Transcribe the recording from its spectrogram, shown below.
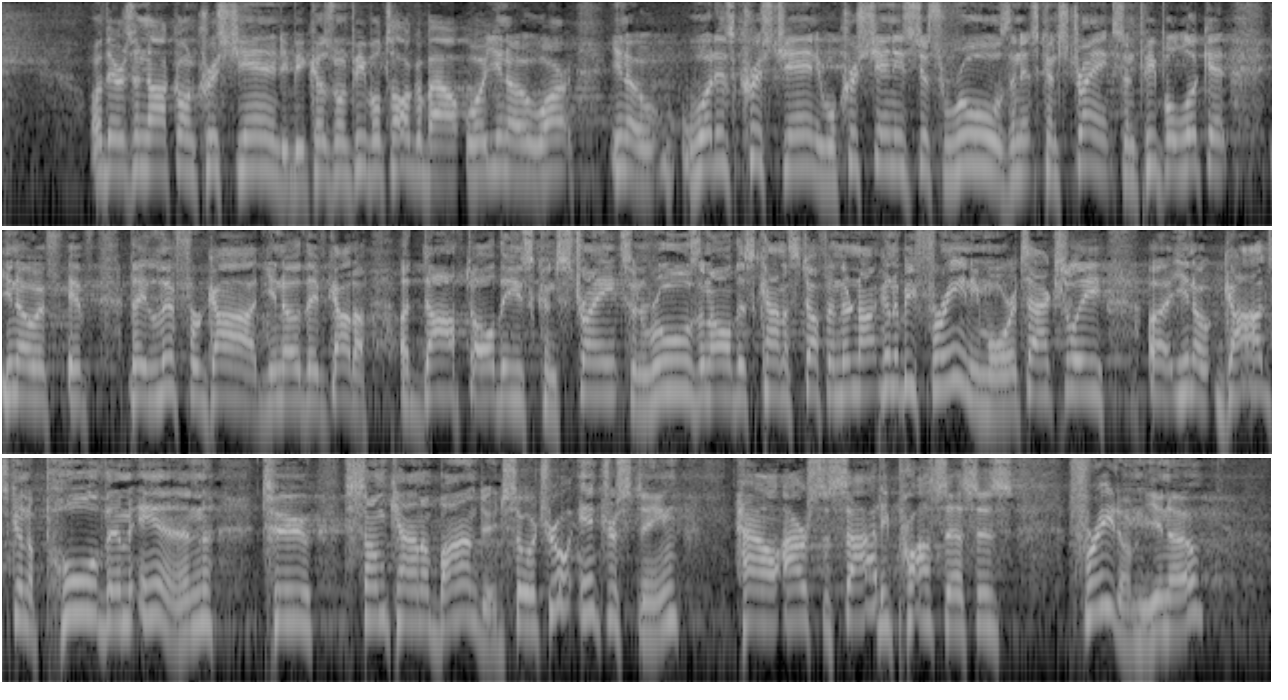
or there's a knock on Christianity because when people talk about, well, you know, you know, what is Christianity? Well, Christianity is just rules and it's constraints, and people look at, you know, if if they live for God, you know, they've got to adopt all these constraints and rules and all this kind of stuff, and they're not going to be free anymore. It's actually, uh, you know, God's going to pull them in to some kind of bondage. So it's real interesting how our society processes freedom. You know.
